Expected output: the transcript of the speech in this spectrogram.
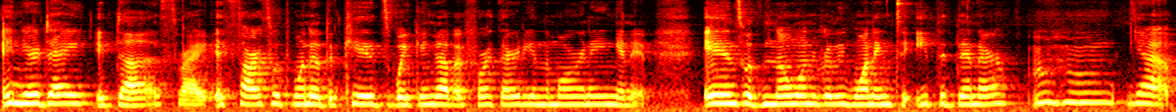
in your day it does right it starts with one of the kids waking up at 4.30 in the morning and it ends with no one really wanting to eat the dinner mm-hmm yeah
